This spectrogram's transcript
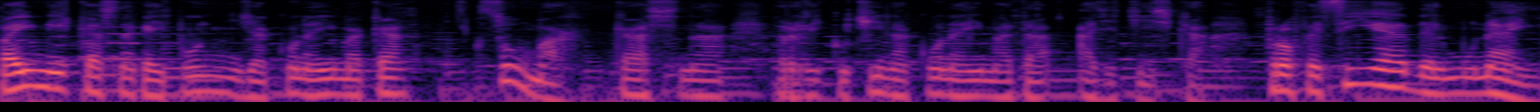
Paymi kasna kay punllakuna imaka sumaq kasna rikuchinakuna imata allachishka profecía del munay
